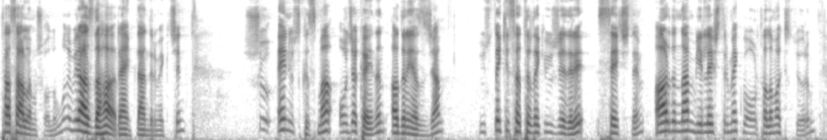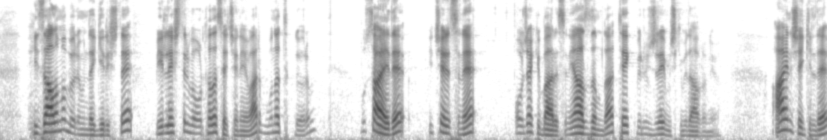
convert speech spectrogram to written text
tasarlamış oldum. Bunu biraz daha renklendirmek için şu en üst kısma Ocak ayının adını yazacağım. Üstteki satırdaki hücreleri seçtim. Ardından birleştirmek ve ortalamak istiyorum. Hizalama bölümünde girişte birleştir ve ortala seçeneği var. Buna tıklıyorum. Bu sayede içerisine Ocak ibaresini yazdığımda tek bir hücreymiş gibi davranıyor. Aynı şekilde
